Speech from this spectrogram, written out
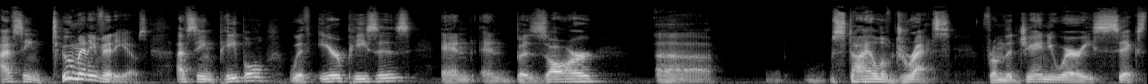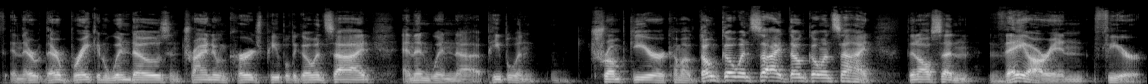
I've seen too many videos. I've seen people with earpieces and and bizarre uh, style of dress from the January 6th and they're they're breaking windows and trying to encourage people to go inside. And then when uh, people in Trump gear come out don't go inside don't go inside then all of a sudden they are in fear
